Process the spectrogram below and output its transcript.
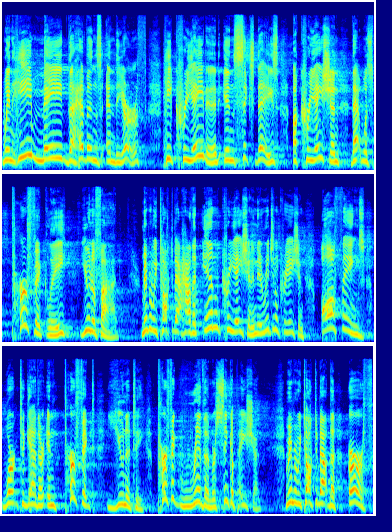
when He made the heavens and the earth, He created in six days a creation that was perfectly unified. Remember, we talked about how that in creation, in the original creation, all things work together in perfect unity, perfect rhythm or syncopation. Remember, we talked about the earth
